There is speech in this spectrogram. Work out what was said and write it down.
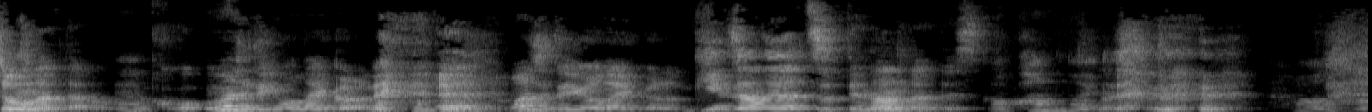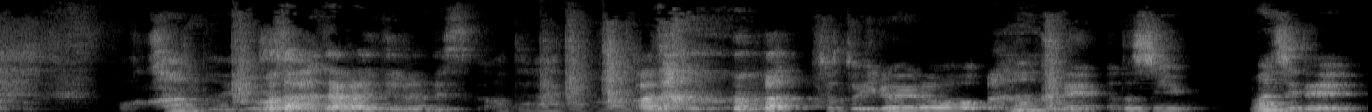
どうなったの？えここマジで言わないからね。え？マジで言わないから。銀座のやつって何なんですか？わかんないですかんないです。まだ働いてるんですか？働いてあないちょっといろいろなんかね私マジで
